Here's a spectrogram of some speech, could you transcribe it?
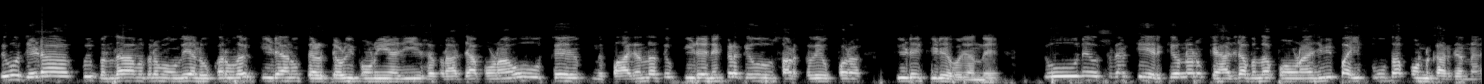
ਤੇ ਉਹ ਜਿਹੜਾ ਕੋਈ ਬੰਦਾ ਮਤਲਬ ਆਉਂਦੇ ਆ, ਲੋਕਾਂ ਨੂੰ ਆਉਂਦਾ ਕੀੜਿਆਂ ਨੂੰ ਤਿਲ ਤਿਉਲੀ ਪਾਉਣੀ ਆ ਜੀ, ਸਤਰਾਜਾ ਪਾਉਣਾ, ਉਹ ਉੱਥੇ ਪਾ ਜਾਂਦਾ ਤੇ ਉਹ ਕੀੜੇ ਨਿਕਲ ਕੇ ਉਹ ਸੜਕ ਦੇ ਉੱਪਰ ਕੀੜੇ ਕੀੜੇ ਹੋ ਜਾਂਦੇ ਤੇ ਉਹਨੇ ਉਸ ਦਿਨ ਘੇਰ ਕੇ ਉਹਨਾਂ ਨੂੰ ਕਿਹਾ, ਜਿਹੜਾ ਬੰਦਾ ਪਾਉਣਾ ਸੀ ਵੀ ਭਾਈ ਤੂੰ ਤਾਂ ਪੁੰਨ ਕਰ ਜਾਂਦਾ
